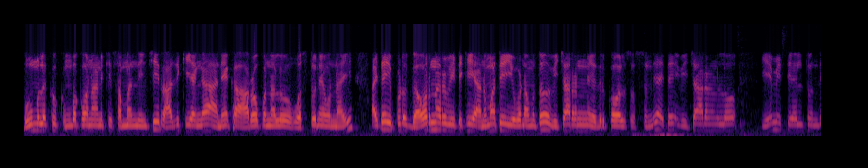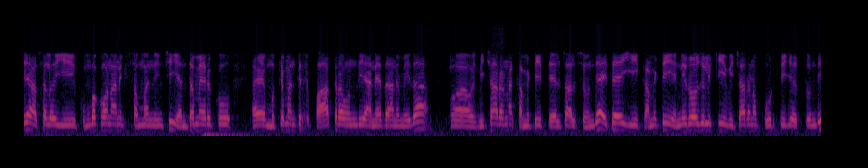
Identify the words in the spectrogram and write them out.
భూములకు కుంభకోణానికి సంబంధించి రాజకీయంగా అనేక ఆరోపణలు వస్తూనే ఉన్నాయి. అయితే ఇప్పుడు గవర్నర్ వీటికి అనుమతి ఇవ్వడంతో విచారణను ఎదుర్కోవాల్సి వస్తుంది. అయితే ఈ విచారణలో ఏమి తేలుతుంది? అసలు ఈ కుంభకోణానికి సంబంధించి ఎంత మేరకు ముఖ్యమంత్రి పాత్ర ఉంది అనే దాని మీద విచారణ కమిటీ తేల్చాల్సి ఉంది. అయితే ఈ కమిటీ ఎన్ని రోజులకి విచారణ పూర్తి చేస్తుంది?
